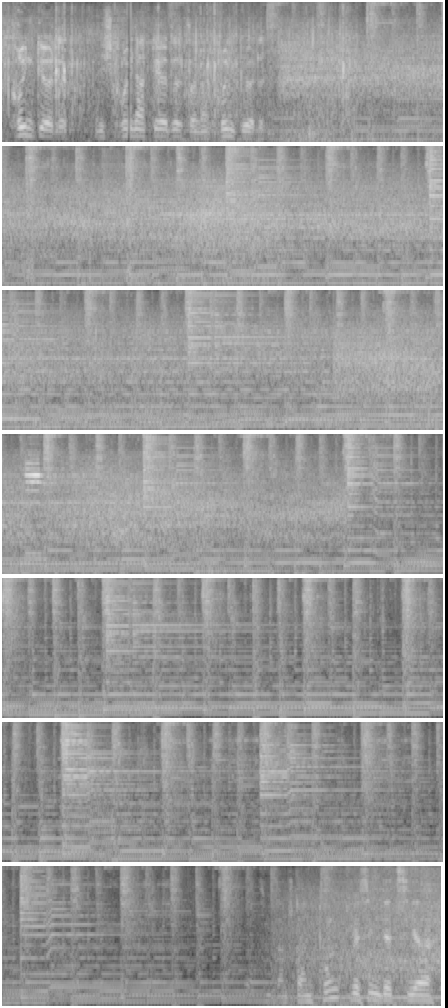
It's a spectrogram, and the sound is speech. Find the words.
Grüngürtel, nicht grüner Gürtel, sondern Grüngürtel. Wir sind jetzt hier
